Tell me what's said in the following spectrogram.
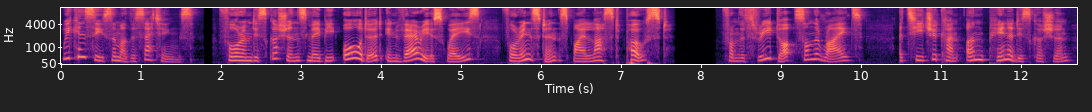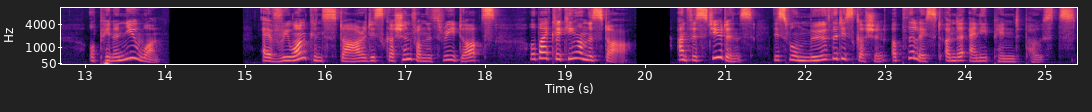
we can see some other settings. Forum discussions may be ordered in various ways, for instance by last post. From the three dots on the right, a teacher can unpin a discussion or pin a new one. Everyone can star a discussion from the three dots or by clicking on the star. And for students, this will move the discussion up the list under any pinned posts.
